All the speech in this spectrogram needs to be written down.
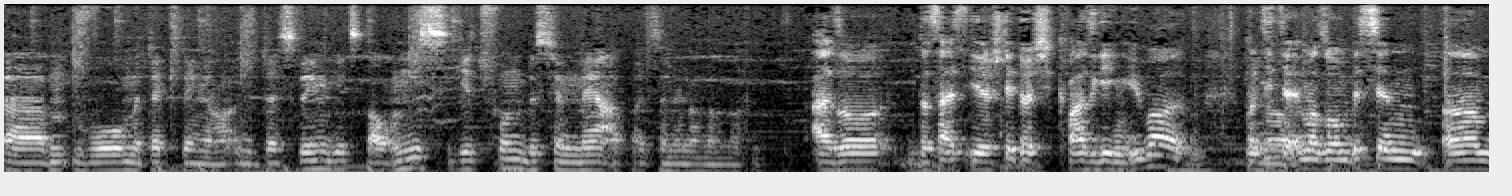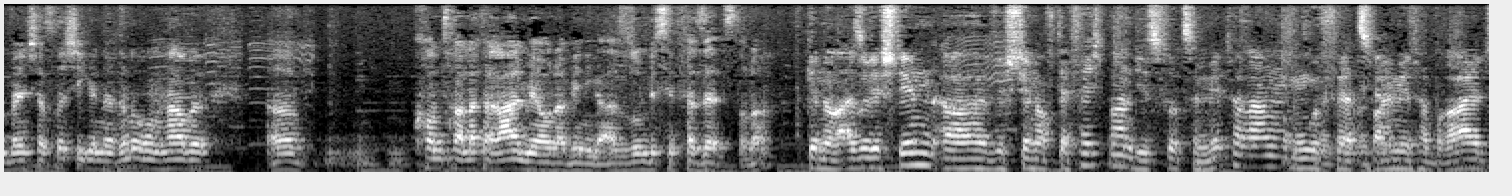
ähm, wo mit der Klinge. Und deswegen geht es bei uns geht schon ein bisschen mehr ab als in den anderen Waffen. Also, das heißt, ihr steht euch quasi gegenüber. Man Genau. sieht ja immer so ein bisschen, ähm, wenn ich das richtig in Erinnerung habe, äh, kontralateral mehr oder weniger, also so ein bisschen versetzt, oder? Genau, also wir stehen, äh, wir stehen auf der Fechtbahn, die ist 14 Meter lang, ungefähr okay. 2 Meter breit.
